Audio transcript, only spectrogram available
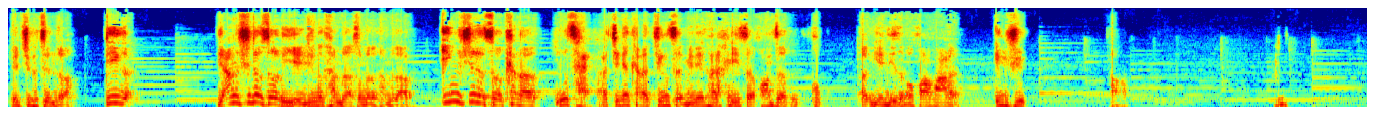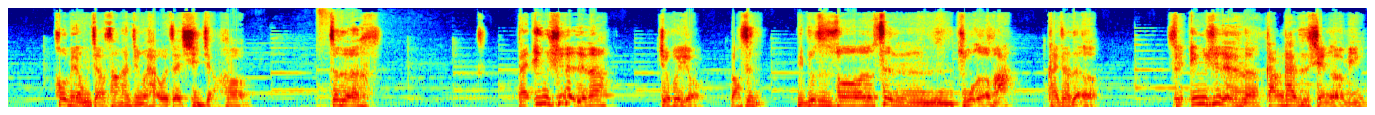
有几个症状。第一个，阳虚的时候你眼睛都看不到，什么都看不到了；阴虚的时候看到五彩啊，今天看到金色，明天看到黑色、黄色，呃，眼睛怎么花花的？阴虚，好。后面我们讲《伤寒经》还会再细讲哈。这个那阴虚的人呢，就会有老师，你不是说肾主耳吗？开窍的耳，所以阴虚的人呢，刚开始先耳鸣，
